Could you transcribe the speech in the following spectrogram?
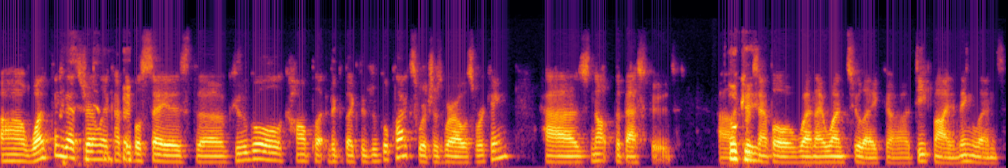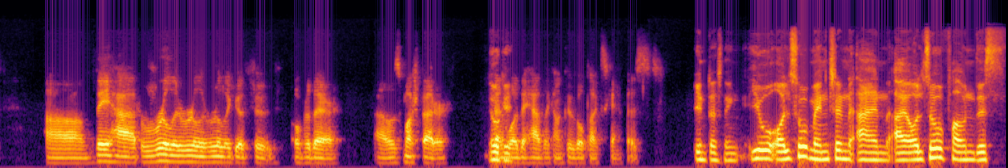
Uh, one thing that's generally kind of people say is the Google complex, like the Googleplex, which is where I was working, has not the best food. Uh, okay. For example, when I went to like uh, DeepMind in England, um, they had really, really, really good food over there. Uh, it was much better than okay. what they had like on Googleplex campus. Interesting. You also mentioned, and I also found this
